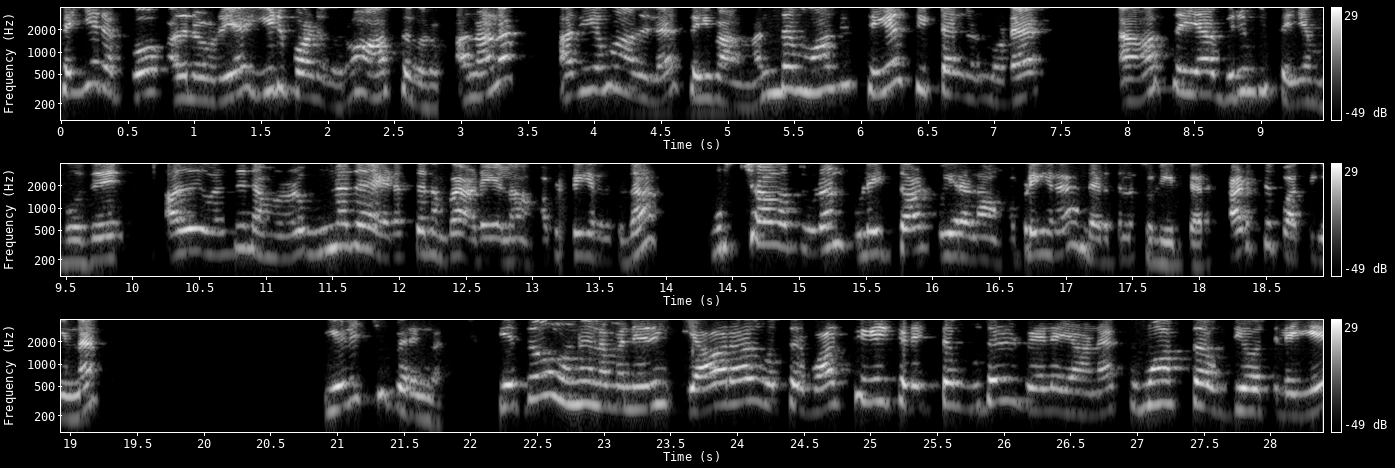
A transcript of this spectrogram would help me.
செய்யறப்போ அதனுடைய ஈடுபாடு வரும் ஆசை வரும். அதனால அதிகமா அதுல செய்வாங்க. அந்த மாதிரி செயல் திட்டங்களோட ஆசையா விரும்பி செய்யும் போது அது வந்து நம்மளோட உன்னத இடத்தை நம்ம அடையலாம். அப்படிங்கிறதுக்கு தான் உற்சாகத்துடன் உழைத்தால் உயரலாம் அப்படிங்கிற அந்த இடத்துல சொல்லியிருக்காரு. அடுத்து பாத்தீங்கன்னா எழுச்சி பெறுங்கள். ஏதோ ஒண்ணு நம்ம நெறி யாராவது ஒருத்தர் வாழ்க்கையில் கிடைத்த முதல் வேலையான குமாஸ்தா உத்தியோகத்திலேயே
